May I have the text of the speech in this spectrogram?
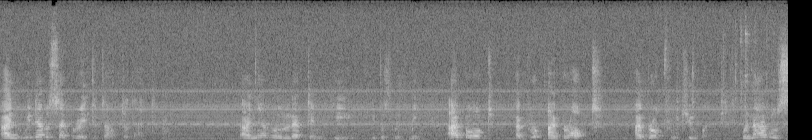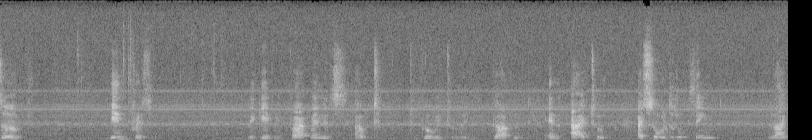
I, we never separated after that. I never left him. He, he was with me. I bought, I, bro- I brought, I brought from Cuba. When I was uh, in prison, they gave me five minutes out to go into the garden, and I took, I saw a little thing like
